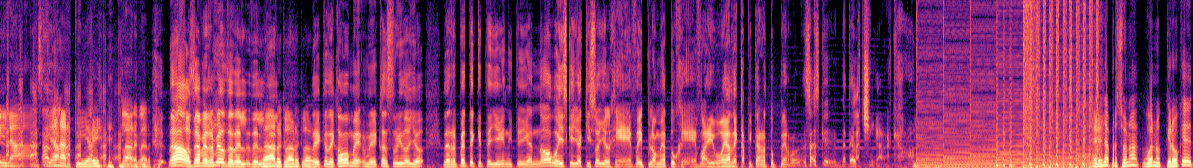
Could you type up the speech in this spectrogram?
y la así de anarquía. y- Claro, claro. No, o sea, me refiero o sea, del, del- Claro, claro, claro. de, de cómo me, me he construido yo. De repente que te lleguen y te digan, no, güey, es que yo aquí soy el jefe y plomeo a tu jefa y voy a decapitar a tu perro. ¿Sabes qué? Vete a la chingada, cabrón. Eres la persona, bueno, creo que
